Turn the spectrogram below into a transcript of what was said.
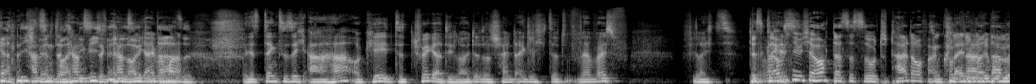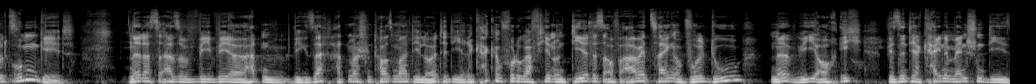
ja, nicht, Kannst, allem kannst, nicht, das kannst du nicht einfach machen. Und jetzt denkt sie sich, aha, okay, das triggert die Leute, das scheint eigentlich, das, wer weiß, vielleicht. Das glaube ich nämlich auch, dass es so total darauf ein ankommt, wie man damit umgeht. Ne, das also wie wir hatten, wie gesagt, hatten wir schon tausendmal die Leute, die ihre Kacke fotografieren und dir das auf Arbeit zeigen, obwohl du, ne, wie auch ich, wir sind ja keine Menschen, die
